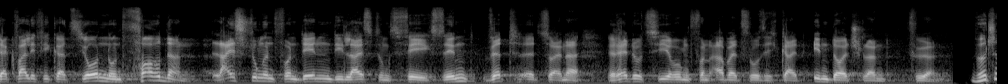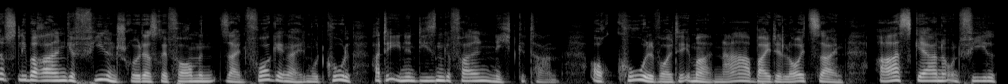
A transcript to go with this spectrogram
der Qualifikationen und fordern Leistungen von denen, die leistungsfähig sind, wird äh, zu einer Reduzierung von Arbeitslosigkeit in Deutschland führen. Wirtschaftsliberalen gefielen Schröders Reformen, sein Vorgänger Helmut Kohl hatte ihnen diesen Gefallen nicht getan. Auch Kohl wollte immer nah bei Deloitte sein, aß gerne und viel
